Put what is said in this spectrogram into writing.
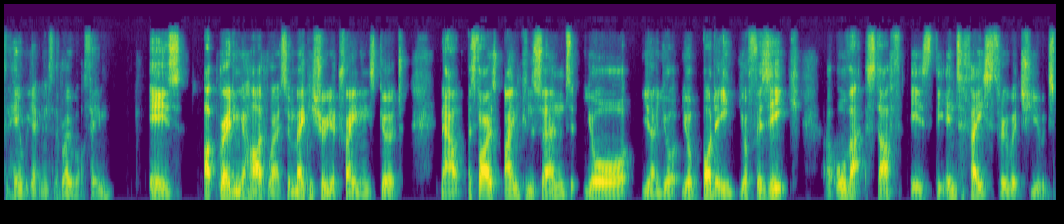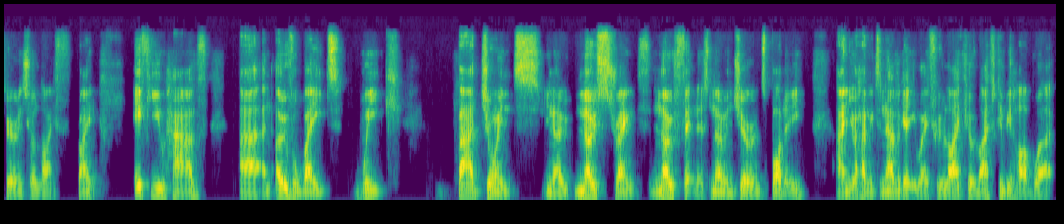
and here we're getting into the robot theme, is upgrading your hardware. So making sure your training's good. Now, as far as I'm concerned, your you know your your body, your physique, uh, all that stuff is the interface through which you experience your life, right? If you have uh, an overweight, weak, bad joints, you know, no strength, no fitness, no endurance body, and you're having to navigate your way through life, your life's going to be hard work.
